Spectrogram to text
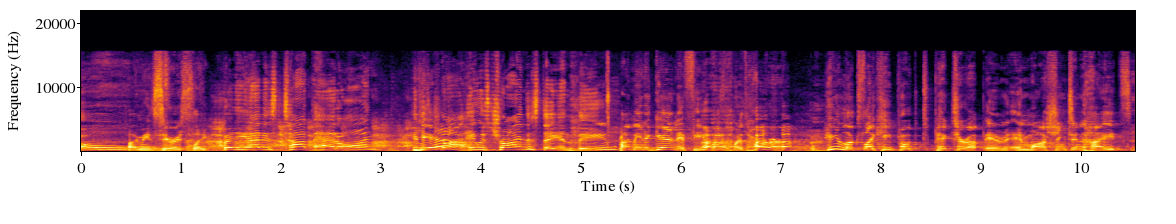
Oh. I mean, seriously. But he had his top hat on. He was Yeah. try- he was trying to stay in theme. I mean, again, if he wasn't with her, he looks like he picked, picked her up in, in Washington Heights,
